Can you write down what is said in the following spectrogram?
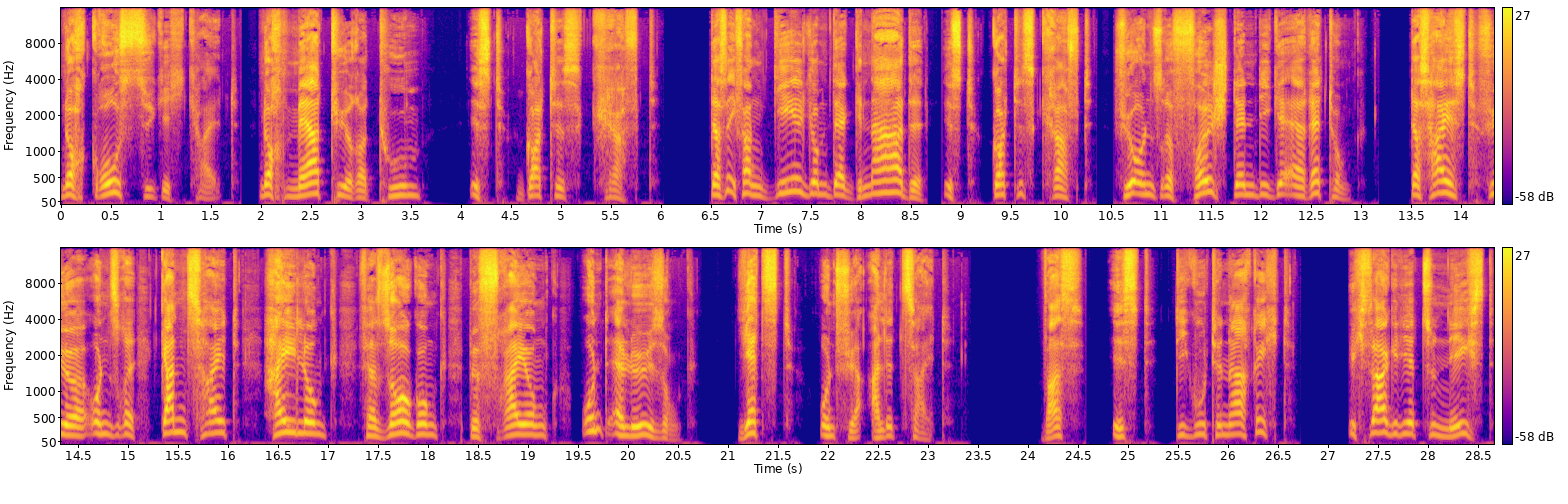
noch Großzügigkeit, noch Märtyrertum ist Gottes Kraft. Das Evangelium der Gnade ist Gottes Kraft für unsere vollständige Errettung. Das heißt für unsere Ganzheit, Heilung, Versorgung, Befreiung und Erlösung, jetzt und für alle Zeit. Was ist die gute Nachricht? Ich sage dir zunächst,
